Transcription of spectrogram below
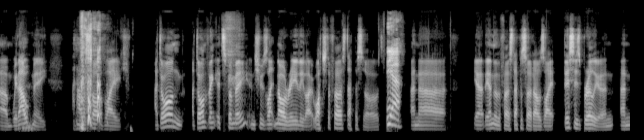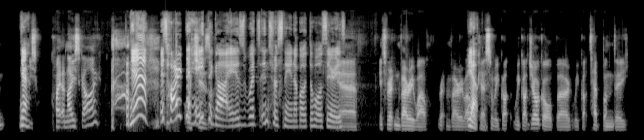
Um, without me, and I was sort of like, I don't I don't think it's for me. And she was like, No, really, like watch the first episode. Yeah. And uh, yeah, at the end of the first episode, I was like, this is brilliant, and yeah, he's quite a nice guy yeah, it's hard to hate is, the guy. Is what's interesting about the whole series. Yeah, it's written very well. Written very well. Yeah. Okay, so we've got we've got Joe Goldberg, we've got Ted Bundy,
